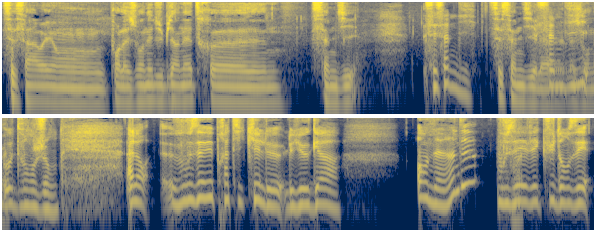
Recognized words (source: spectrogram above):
C'est ça, oui. On, pour la journée du bien-être euh, samedi. C'est samedi. C'est samedi. La, samedi au donjon. Alors, vous avez pratiqué le, yoga en Inde. Vous avez vécu dans des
